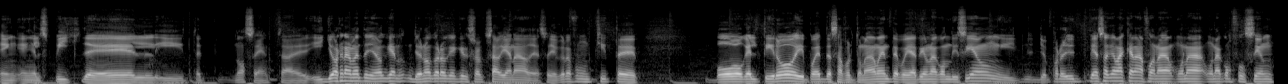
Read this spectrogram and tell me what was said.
en, el speech de él y no sé. Y yo realmente yo no, yo no creo que Chris Rock sabía nada de eso. Yo creo que fue un chiste bobo que él tiró y pues desafortunadamente pues ya tiene una condición y yo, pero pienso que más que nada fue una, confusión.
